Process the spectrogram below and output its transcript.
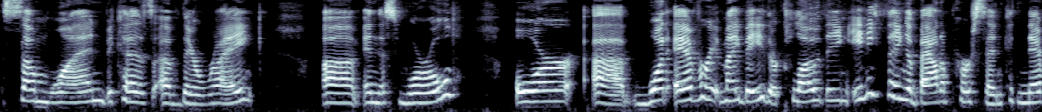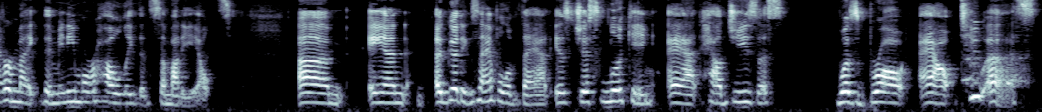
someone, because of their rank um, in this world, or uh, whatever it may be, their clothing, anything about a person could never make them any more holy than somebody else. Um, and a good example of that is just looking at how Jesus was brought out to us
